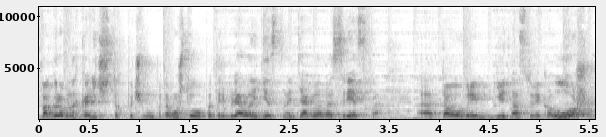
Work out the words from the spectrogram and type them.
в огромных количествах. Почему? Потому что его употребляло единственное тягловое средство э, того времени, 19 века – лошадь.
